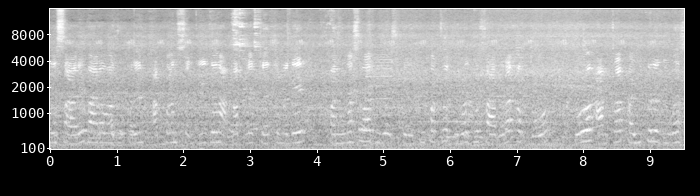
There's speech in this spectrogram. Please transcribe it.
ते साडेबारा वाजूपर्यंत आपण सगळीजण आपापल्या चर्चमध्ये पन्नासवा दिवस पेंटिपाचा दिवस जो साजरा करतो तो आमचा पवित्र दिवस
